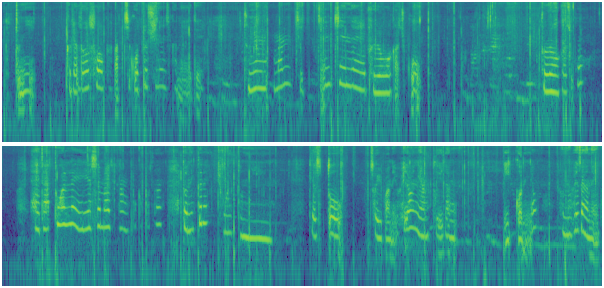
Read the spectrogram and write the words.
그랬더니 그래도 수업을 마치고 또 쉬는 시간에 애들 두 명만 제 찐찐을 불러와가지고 불러가지고 애들아 또 할래? ASMR이랑 포카포상 했더니 그래 좋아했더니. 그래서 또 저희 반에 회장이랑 부회장 있거든요. 저는 회장 아니고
